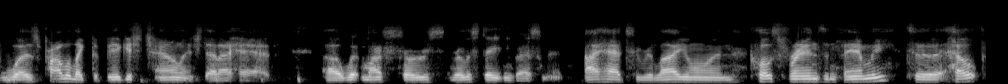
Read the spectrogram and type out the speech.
was probably like the biggest challenge that I had. Uh, with my first real estate investment. I had to rely on close friends and family to help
